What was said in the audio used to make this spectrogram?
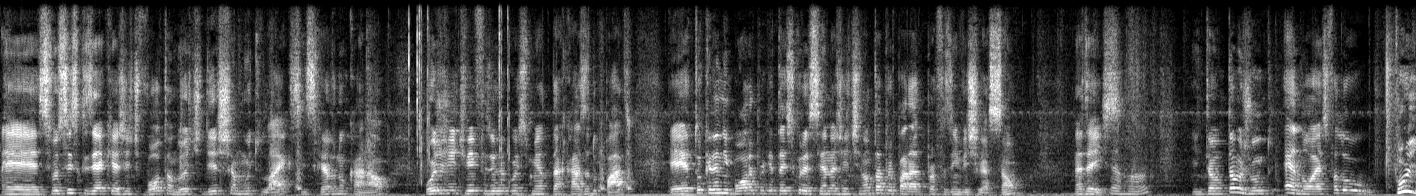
É, se vocês quiserem que a gente volte à noite, deixa muito like, se inscreve no canal. Hoje a gente veio fazer o reconhecimento da casa do padre. É, tô querendo ir embora porque tá escurecendo, a gente não tá preparado pra fazer investigação. Né, Thaís? Aham. Então, tamo junto, é nóis, falou, fui!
